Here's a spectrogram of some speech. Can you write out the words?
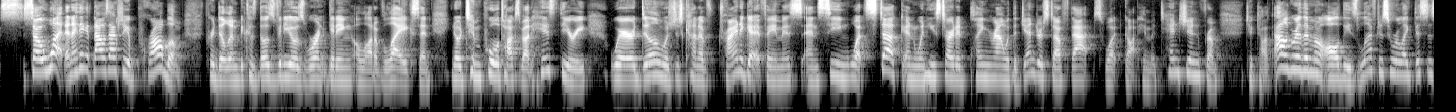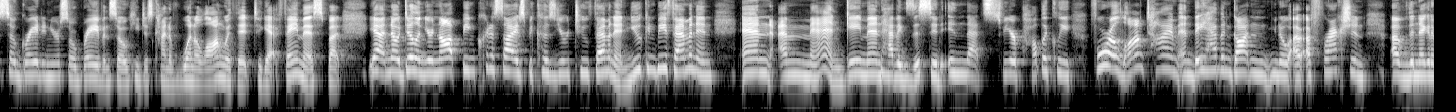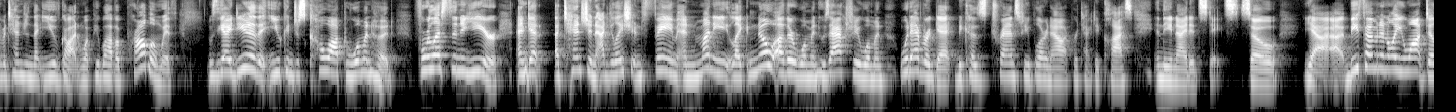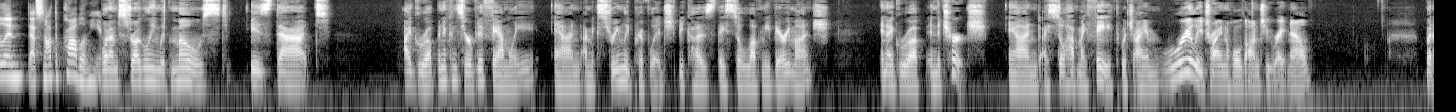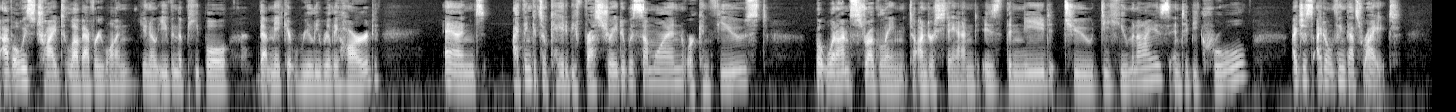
so what? And I think that was actually a problem for Dylan because those videos weren't getting a lot of likes. And, you know, Tim Pool talks about his theory where Dylan was just kind of trying to get famous and seeing what stuck. And when he started playing around with the gender stuff, that's what got him attention from TikTok algorithm and all these leftists who were like, this is so great and you're so brave. And so he just kind of went along with it to get famous. But yeah, no, Dylan, you're not being criticized because you're too feminine. You can be feminine and a man, gay men have existed in in that sphere publicly for a long time and they haven't gotten, you know, a, a fraction of the negative attention that you've gotten. What people have a problem with was the idea that you can just co-opt womanhood for less than a year and get attention, adulation, fame, and money like no other woman who's actually a woman would ever get because trans people are now a protected class in the United States. So yeah, uh, be feminine all you want, Dylan. That's not the problem here. What I'm struggling with most is that I grew up in a conservative family And I'm extremely privileged because they still love me very much. And I grew up in the church and I still have my faith, which I am really trying to hold on to right now. But I've always tried to love everyone, you know, even the people that make it really, really hard. And I think it's okay to be frustrated with someone or confused. But what I'm struggling to understand is the need to dehumanize and to be cruel. I just, I don't think that's right.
